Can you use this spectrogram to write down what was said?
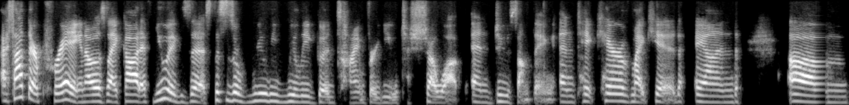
i sat there praying and i was like god if you exist this is a really really good time for you to show up and do something and take care of my kid. And um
